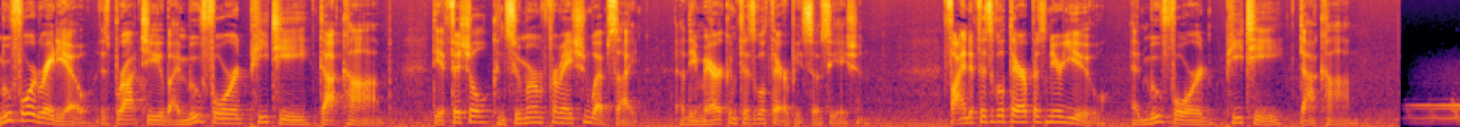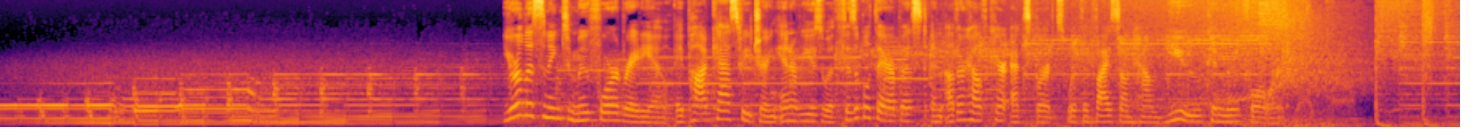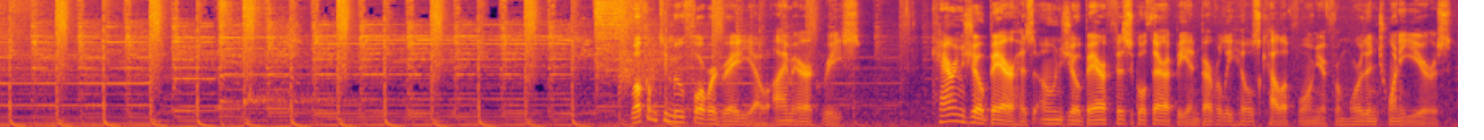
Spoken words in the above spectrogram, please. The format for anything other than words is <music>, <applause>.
Move Forward Radio is brought to you by MoveForwardPT.com, the official consumer information website of the American Physical Therapy Association. Find a physical therapist near you at MoveForwardPT.com. You're listening to Move Forward Radio, a podcast featuring interviews with physical therapists and other healthcare experts with advice on how you can move forward. Welcome to Move Forward Radio. I'm Eric Reese. Karen Joubert has owned Joubert Physical Therapy in Beverly Hills, California for more than 20 years.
